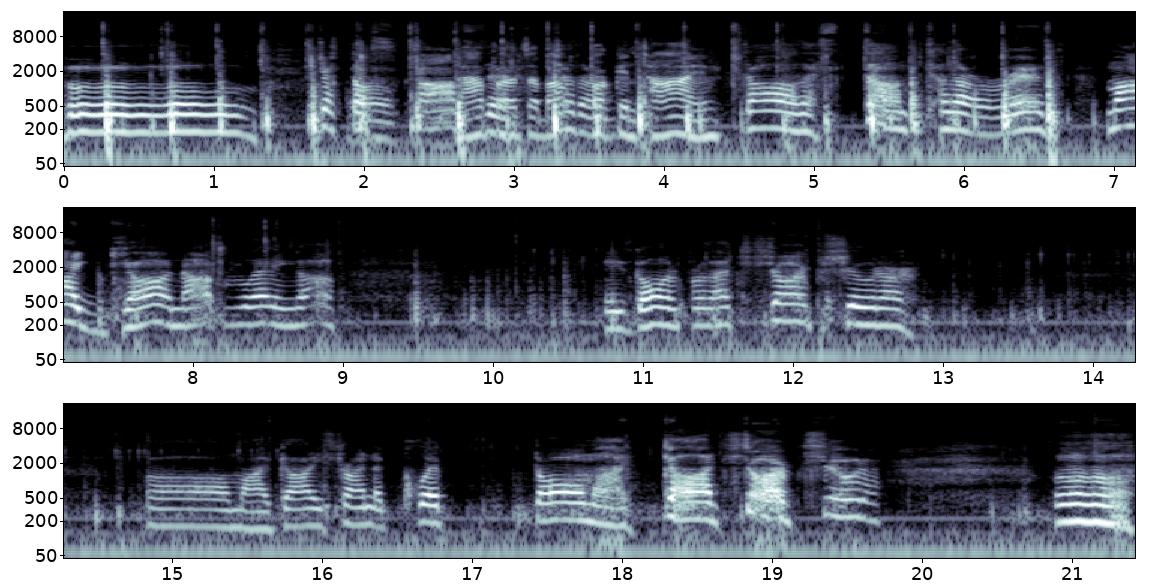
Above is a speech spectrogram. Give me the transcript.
Boo! Just the Oh, stomps Stop, there it's about the- fucking time. Oh, the stomp to the ribs. My God, not letting up. He's going for that sharpshooter. Oh my God, he's trying to clip. Oh my God, sharpshooter. Oh.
